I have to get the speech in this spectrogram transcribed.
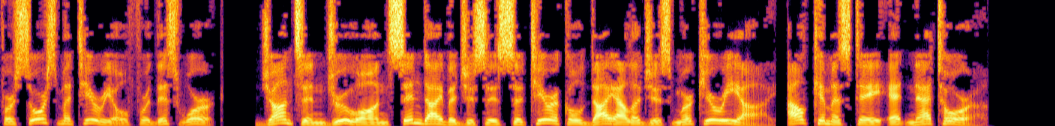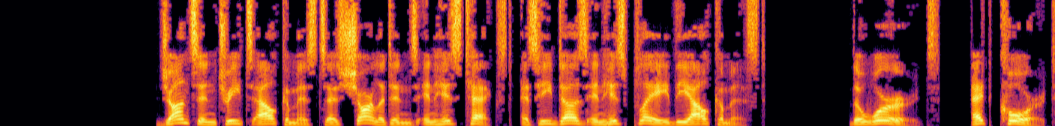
For source material for this work, Jonson drew on Sendivogius's satirical Dialogus Mercurii, Alchemistae et Natura. Jonson treats alchemists as charlatans in his text, as he does in his play The Alchemist. The words, at court,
